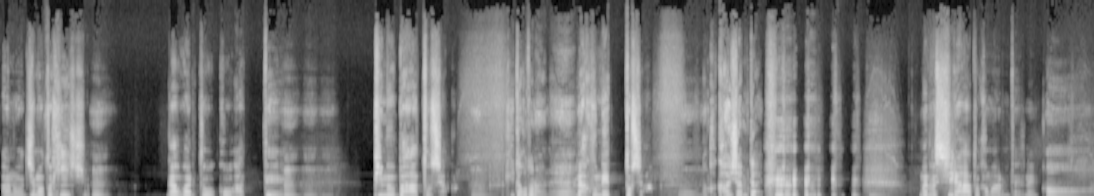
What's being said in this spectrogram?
あの地元品種うんが割とこうあって、うんうんうんピムバート社うん。聞いたことないよね。ラフネット社うんなんか会社みたい。うんまあでもシラーとかもあるみたいですねは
